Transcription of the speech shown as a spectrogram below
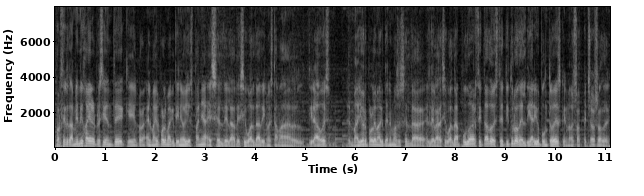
Por cierto, también dijo ayer el presidente que el, mayor problema que tiene hoy España es el de la desigualdad y no está mal tirado. El mayor problema que tenemos es el de, el de la desigualdad. Pudo haber citado este título del diario.es, que no es sospechoso de,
